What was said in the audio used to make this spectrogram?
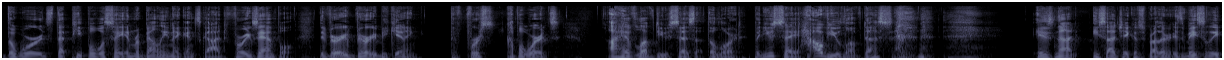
the words that people will say in rebellion against God. For example, the very, very beginning, the first couple words, I have loved you, says the Lord. But you say, How have you loved us? is not Esau Jacob's brother. It's basically,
